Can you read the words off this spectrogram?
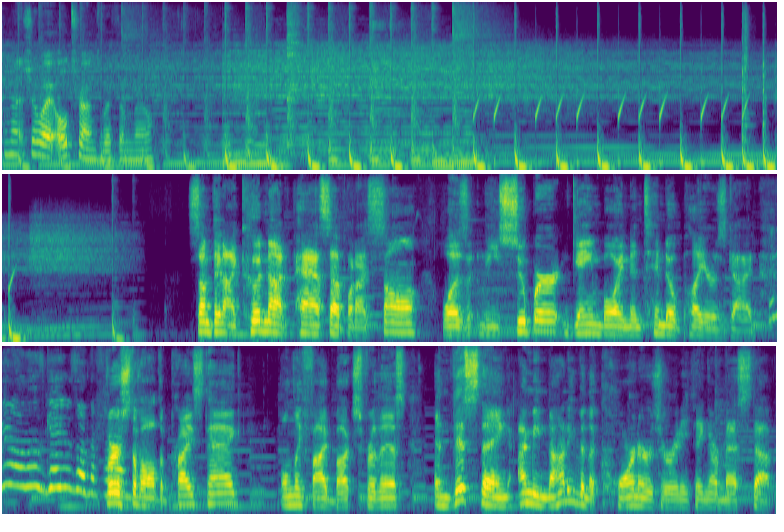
I'm not sure why Ultron's with him though. Something I could not pass up when I saw was the Super Game Boy Nintendo Player's Guide. Look at all those games on the front. First of all, the price tag, only five bucks for this. And this thing, I mean, not even the corners or anything are messed up.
